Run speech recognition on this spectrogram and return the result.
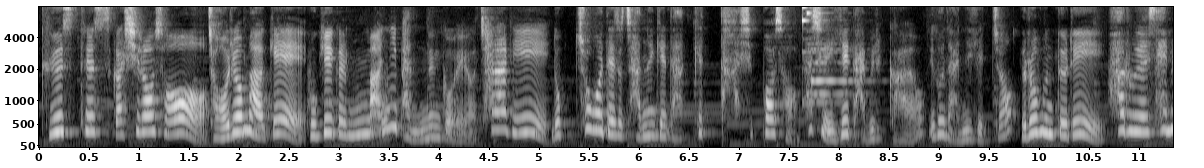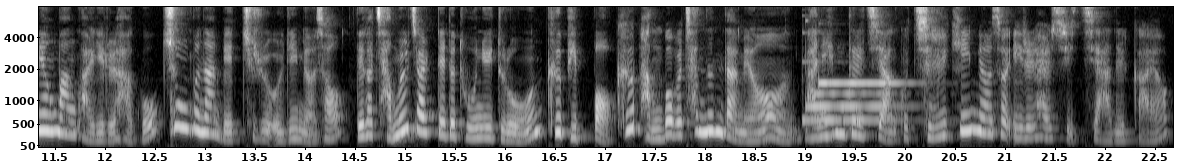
그 스트레스가 싫어서 저렴하게 고객을 많이 받는 거예요. 차라리 녹초가 돼서 자는 게 낫겠다 싶어서 사실 이게 답일까요? 이건 아니겠죠? 여러분들이 하루에 3명만 관리를 하고 충분한 매출을 올리면서 내가 잠을 잘 때도 돈이 들어온 그 비법, 그 방법을 찾는다면 많이 힘들지 않고 즐기면서 일을 할 수 있지 않을까요?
